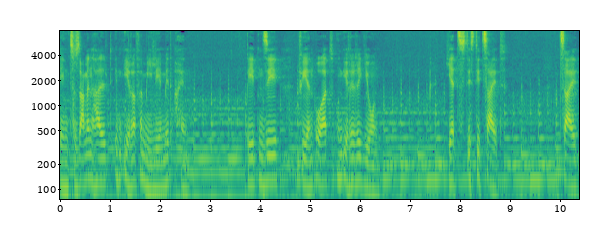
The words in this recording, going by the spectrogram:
den Zusammenhalt in Ihrer Familie mit ein. Beten Sie für Ihren Ort und Ihre Region. Jetzt ist die Zeit. Zeit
